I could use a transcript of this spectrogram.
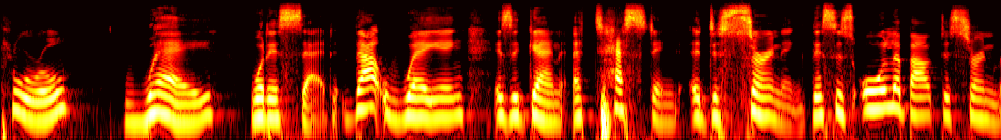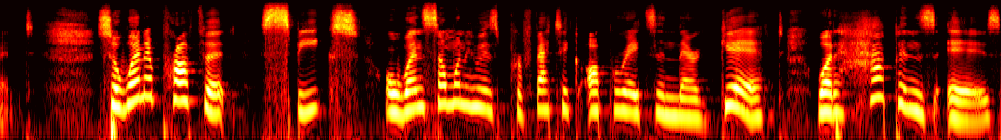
plural, weigh what is said. That weighing is again a testing, a discerning. This is all about discernment. So when a prophet speaks or when someone who is prophetic operates in their gift, what happens is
